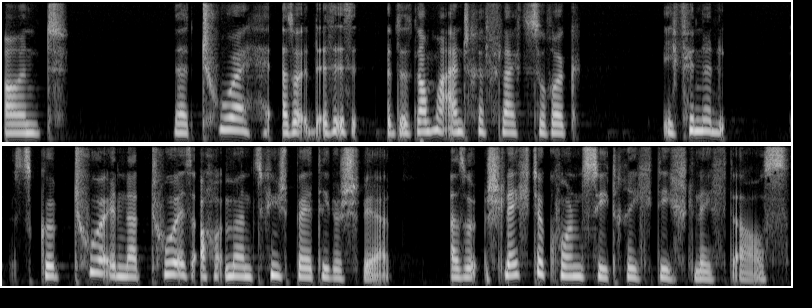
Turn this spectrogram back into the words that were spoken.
Und Natur, also es ist, das ist nochmal ein Schritt vielleicht zurück. Ich finde, Skulptur in Natur ist auch immer ein zwiespältiges Schwert. Also schlechte Kunst sieht richtig schlecht aus.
